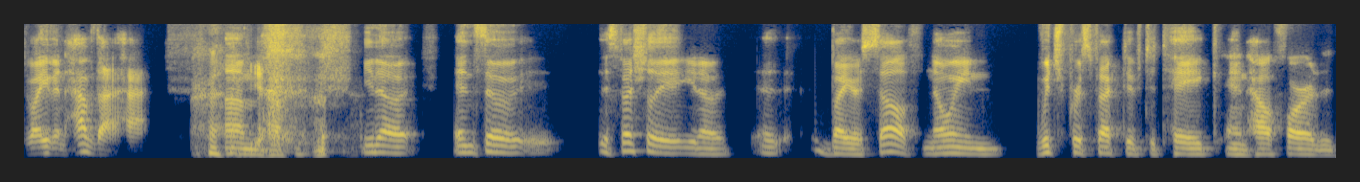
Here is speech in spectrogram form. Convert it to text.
Do I even have that hat? Um, you know, and so especially you know eh, by yourself, knowing which perspective to take and how far to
